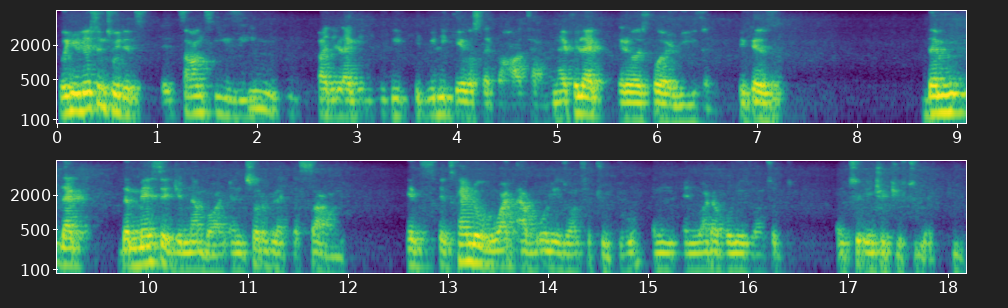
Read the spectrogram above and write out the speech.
when you listen to it, it's, it sounds easy, Mm. But like it, really- it really gave us like a hard time. And I feel like it was for a reason because the like the message in number one and sort of like the sound, it's it's kind of what I've always wanted to do and, and what I've always wanted to introduce to like people.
